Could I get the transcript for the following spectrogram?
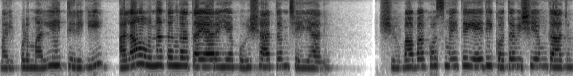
మరి ఇప్పుడు మళ్ళీ తిరిగి అలా ఉన్నతంగా తయారయ్యే పురుషార్థం చేయాలి. శివబాబా కోసం అయితే ఏది కొత్త విషయం కాదు.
